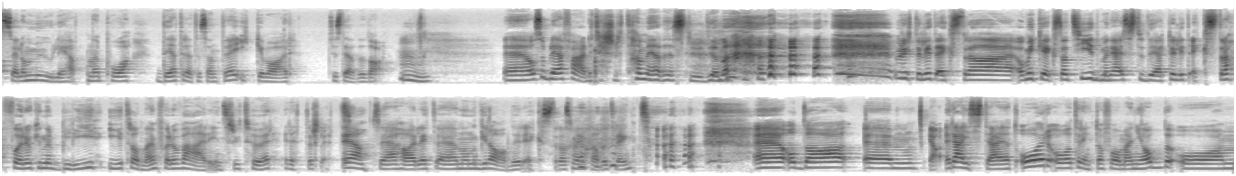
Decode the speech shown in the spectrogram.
selv om mulighetene på det 3T-senteret ikke var til stede da. Eh, og så ble jeg ferdig til slutt med de studiene. Brukte litt ekstra, om ikke ekstra tid, men jeg studerte litt ekstra for å kunne bli i Trondheim for å være instruktør, rett og slett. Ja. Så jeg har litt, eh, noen grader ekstra som jeg ikke hadde trengt. eh, og da eh, ja, reiste jeg et år og trengte å få meg en jobb, og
